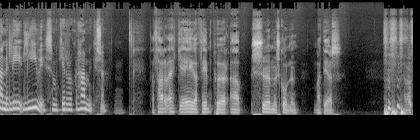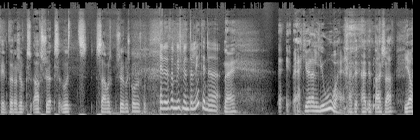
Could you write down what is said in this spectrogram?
þannig lí, lífi sem að gera okkur hamingjusum það þarf ekki að eiga fimm pör af sömu skónum Mattias. Það er fimm pör af, söm, af sö, þú veist, sama sömu skónum sko. Er það mismjönd á litin eða? nei, Ekki vera að ljúga hérna. þetta, þetta er dagsat Ég á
